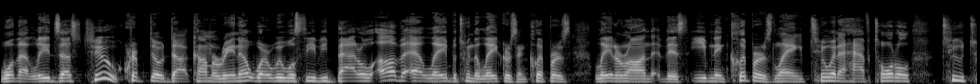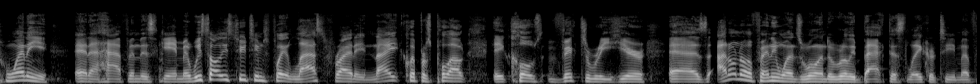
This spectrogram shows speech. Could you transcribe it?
Well, that leads us to Crypto.com Arena, where we will see the battle of LA between the Lakers and Clippers later on this evening. Clippers laying two and a half total, 220 and a half in this game. And we saw these two teams play last Friday night. Clippers pull out a close victory here, as I don't know if anyone's willing to really back this Laker team. If,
